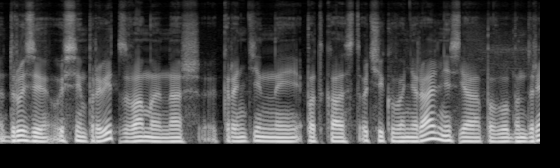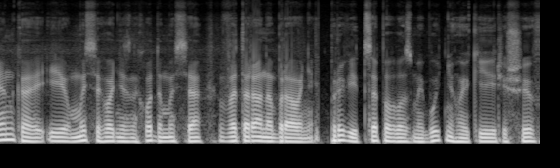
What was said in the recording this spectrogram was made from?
Друзі, усім привіт! З вами наш карантинний подкаст Очікування реальність. Я Павло Бондаренко, і ми сьогодні знаходимося в ветерана Брауні. Привіт, це Павло з майбутнього, який рішив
